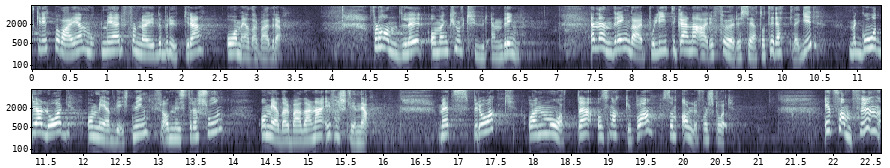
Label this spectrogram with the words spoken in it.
skritt på veien mot mer fornøyde brukere og medarbeidere. For det handler om en kulturendring. En endring der politikerne er i førersetet og tilrettelegger, med god dialog og medvirkning fra administrasjon og medarbeiderne i førstelinja. Med et språk og en måte å snakke på som alle forstår. I et samfunn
